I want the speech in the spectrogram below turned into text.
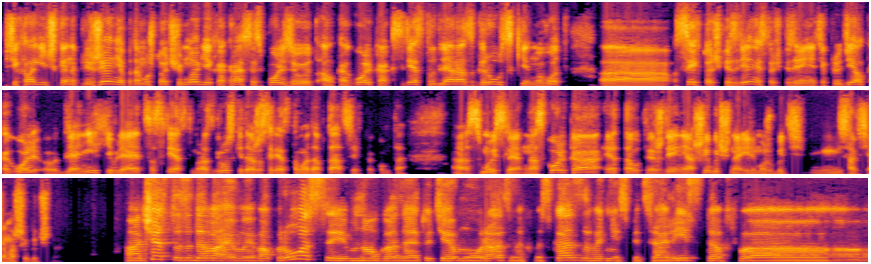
психологическое напряжение, потому что очень многие как раз используют алкоголь как средство для разгрузки. Но вот э, с их точки зрения, с точки зрения этих людей, алкоголь э, для них является средством разгрузки, даже средством адаптации в каком-то э, смысле. Насколько это утверждение ошибочно или, может быть, не совсем ошибочно? А, часто задаваемые вопросы, много на эту тему разных высказываний специалистов, а,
